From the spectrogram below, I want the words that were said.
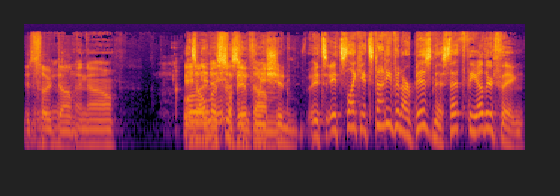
It's so I dumb. I know. It's Well, it almost is as fucking if we should. It's it's like it's not even our business. That's the other thing.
